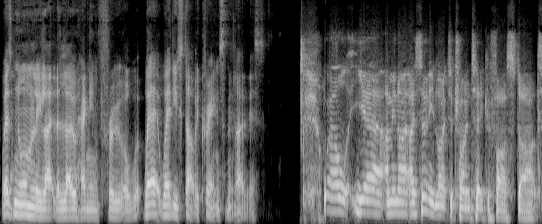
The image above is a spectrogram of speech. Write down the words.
where's normally like the low hanging fruit, or where, where do you start with creating something like this? Well, yeah, I mean, I, I, certainly like to try and take a fast start,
